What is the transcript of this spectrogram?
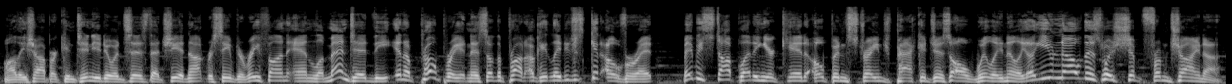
while the shopper continued to insist that she had not received a refund and lamented the inappropriateness of the product. Okay, lady, just get over it. Maybe stop letting your kid open strange packages all willy nilly. Like, you know, this was shipped from China.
